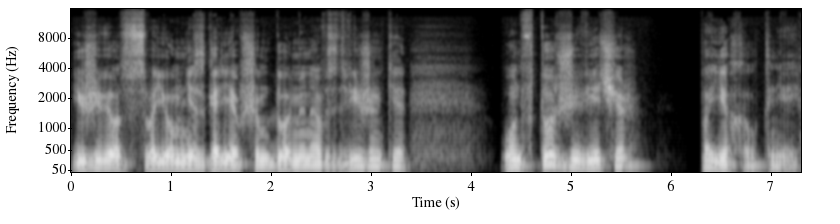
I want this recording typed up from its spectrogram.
и живет в своем несгоревшем доме на Вздвиженке, он в тот же вечер поехал к ней.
